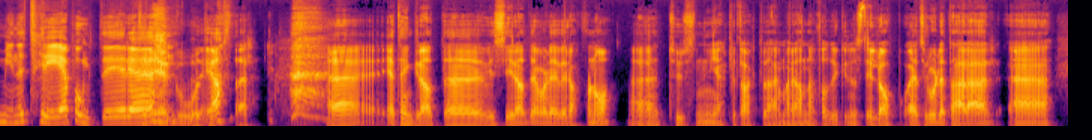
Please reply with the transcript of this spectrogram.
mine tre punkter. Tre gode tips der. Jeg tenker at eh, vi sier at det var det vi rakk for nå. Eh, Tusen hjertelig takk til deg, Marianne, for at du kunne stille opp. Og jeg tror dette her er eh,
